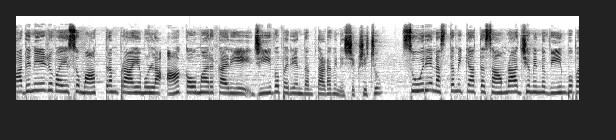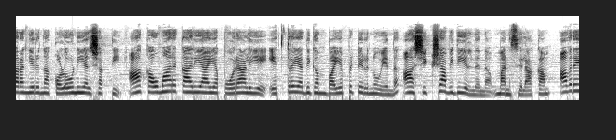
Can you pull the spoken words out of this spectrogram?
പതിനേഴ് വയസ്സു മാത്രം പ്രായമുള്ള ആ കൗമാരക്കാരിയെ ജീവപര്യന്തം തടവിന് ശിക്ഷിച്ചു. സൂര്യൻ അസ്തമിക്കാത്ത സാമ്രാജ്യമെന്ന് വീമ്പു പറഞ്ഞിരുന്ന കൊളോണിയൽ ശക്തി ആ കൗമാരക്കാരിയായ പോരാളിയെ എത്രയധികം ഭയപ്പെട്ടിരുന്നു എന്ന് ആ ശിക്ഷാവിധിയിൽ നിന്ന് മനസ്സിലാക്കാം. അവരെ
